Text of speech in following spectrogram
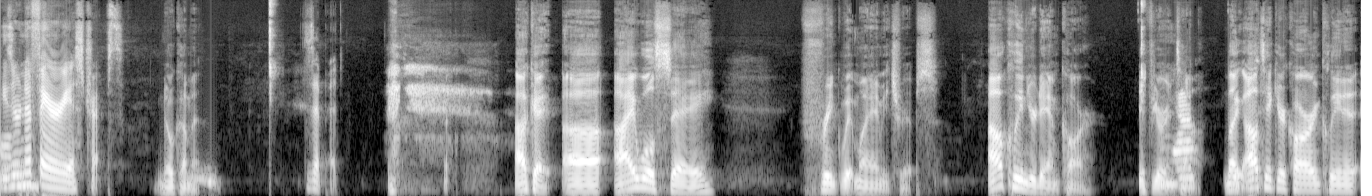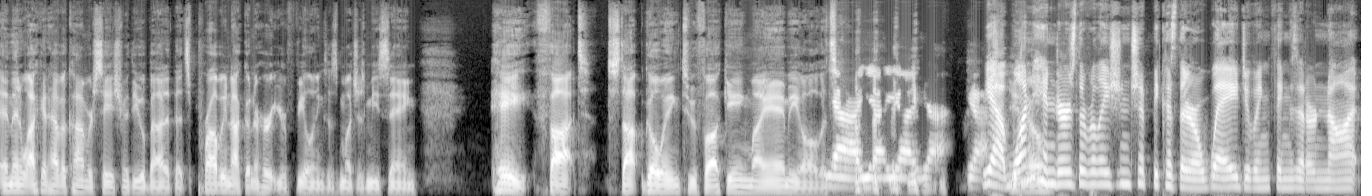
These are Um, nefarious trips. No comment. Zip it. Okay. Uh, I will say frequent Miami trips. I'll clean your damn car if you're in Yeah. town. Like. I'll take your car and clean it, and then I can have a conversation with you about it. That's probably not going to hurt your feelings as much as me saying hey, thought, stop going to fucking Miami all the Yeah, time. yeah, yeah, yeah, yeah. Yeah, You one know? hinders the relationship because they're away doing things that are not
